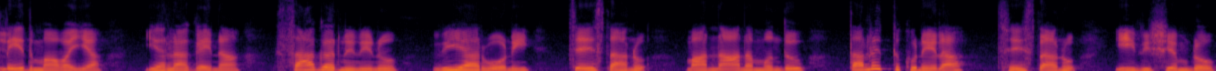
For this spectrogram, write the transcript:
లేదు మావయ్య ఎలాగైనా సాగర్ని నేను విఆర్ఓని చేస్తాను. మా నాన్న ముందు తలెత్తుకునేలా చేస్తాను. ఈ విషయంలో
